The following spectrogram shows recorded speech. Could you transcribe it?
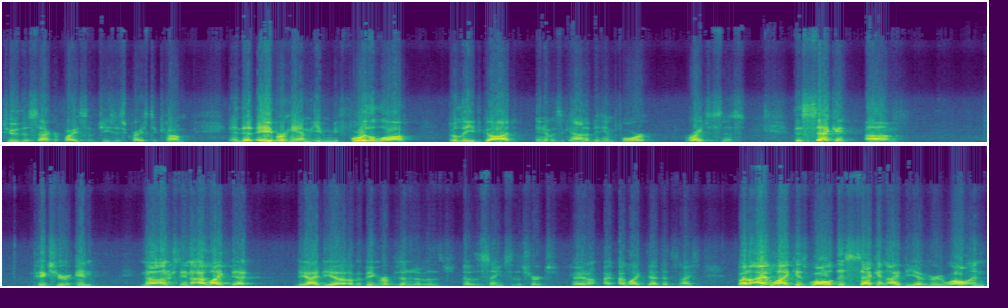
to the sacrifice of Jesus Christ to come. And that Abraham, even before the law, believed God, and it was accounted to him for righteousness. The second um, picture, and now understand, I like that, the idea of it being representative of the, of the saints of the church. Okay, I, I like that. That's nice. But I like as well this second idea very well, and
